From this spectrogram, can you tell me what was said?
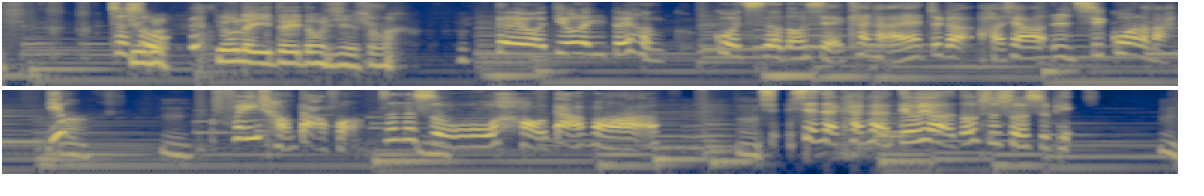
这是我 丢了一堆东西是吗？对我丢了一堆很过期的东西，看看，哎，这个好像日期过了嘛，哟，嗯嗯非常大方，真的是我好大方啊。嗯现现在看看丢掉的都是奢侈品。嗯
